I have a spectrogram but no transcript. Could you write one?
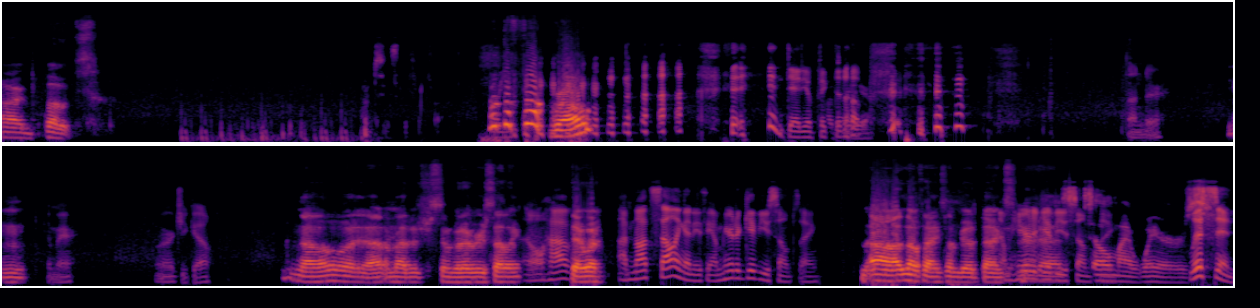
all right, boats. One, two, three, four, five. What the fuck, bro? Daniel picked Oh, it up. You Thunder, Mm, come here. Where'd you go? no, I- I'm not interested in whatever you're selling. I don't have. Stay away. I'm not selling anything. I'm here to give you something. Uh, no thanks. I'm good. Thanks. I'm here to give you something. Sell something. my wares. Listen,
